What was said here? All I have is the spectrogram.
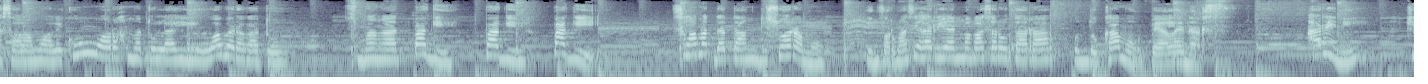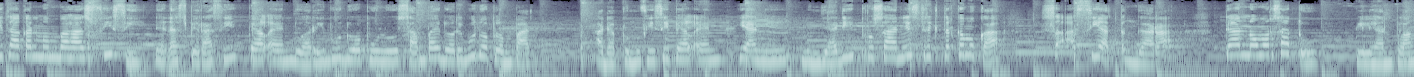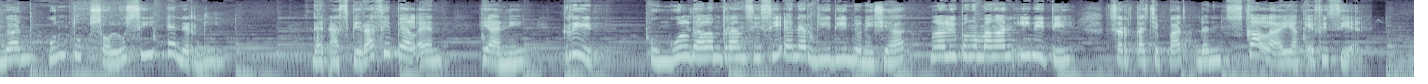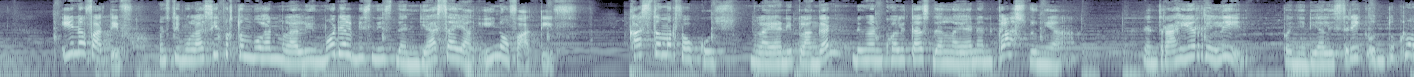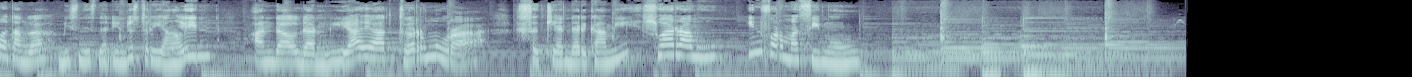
Assalamualaikum warahmatullahi wabarakatuh. Semangat pagi, pagi, pagi. Selamat datang di Suaramu, informasi harian Makassar Utara untuk kamu PLNers. Hari ini kita akan membahas visi dan aspirasi PLN 2020 sampai 2024. Adapun visi PLN yakni menjadi perusahaan listrik terkemuka se-Asia Tenggara dan nomor satu pilihan pelanggan untuk solusi energi. Dan aspirasi PLN, yakni grid, unggul dalam transisi energi di Indonesia melalui pengembangan EBT serta cepat dan skala yang efisien. Inovatif, menstimulasi pertumbuhan melalui model bisnis dan jasa yang inovatif. Customer focus, melayani pelanggan dengan kualitas dan layanan kelas dunia. Dan terakhir, lean, penyedia listrik untuk rumah tangga, bisnis, dan industri yang lean, andal, dan biaya termurah. Sekian dari kami, suaramu, informasimu.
